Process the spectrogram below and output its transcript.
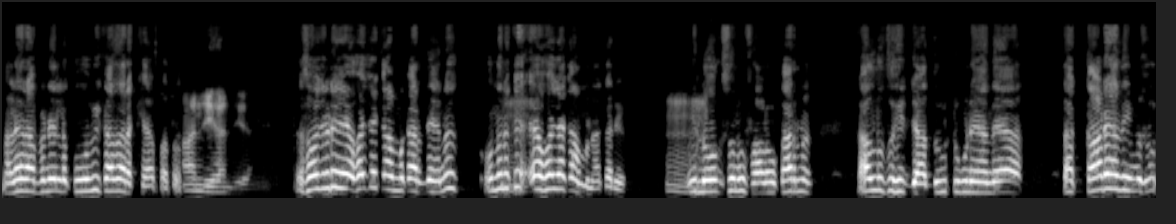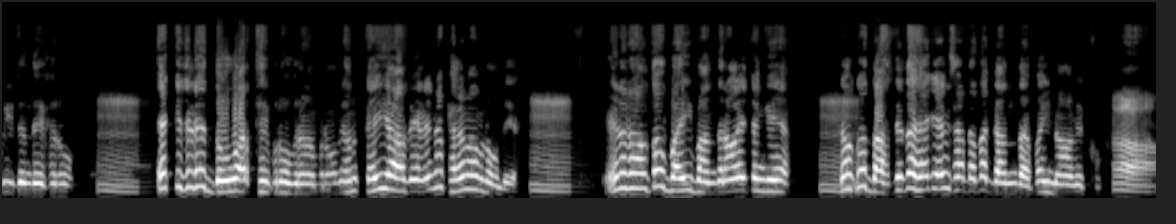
ਨਾਲੇ ਰੱਬ ਨੇ ਲਕੋ ਵੀ ਕਾਹਦਾ ਰੱਖਿਆ ਆਪਾਂ ਤੋਂ। ਹਾਂਜੀ ਹਾਂਜੀ ਹਾਂਜੀ। ਤੇ ਸੋ ਜਿਹੜੇ ਇਹੋ ਜਿਹੇ ਕੰਮ ਕਰਦੇ ਆ ਨਾ ਉਹਨਾਂ ਨੇ ਕਿ ਇਹੋ ਜਿਹਾ ਕੰਮ ਨਾ ਕਰਿਓ। ਵੀ ਲੋਕ ਤੁਹਾਨੂੰ ਫਾਲੋ ਕਰਨ। ਕੱਲ ਨੂੰ ਤੁਸੀਂ ਜਾਦੂ ਟੂਣਿਆਂ ਦੇ ਆ ਤਾਂ ਕਾੜਿਆਂ ਦੀ ਮਸ਼ਹੂਰੀ ਦਿੰਦੇ ਫਿਰੋ। ਇੱਕ ਜਿਹੜੇ ਦੋ ਅਰਥੇ ਪ੍ਰੋਗਰਾਮ ਬਣਾਉਂਦੇ ਹੁਣ ਕਈ ਆਦੇ ਨੇ ਨਾ ਫਿਲਮਾਂ ਬਣਾਉਂਦੇ ਆ। ਇਹਨਾਂ ਨਾਲ ਤਾਂ ਬਾਈ ਬਾਂਦਰਾਂ ਵਾਲੇ ਚੰਗੇ ਆ। ਕਿਉਂਕਿ ਉਹ ਦੱਸਦੇ ਤਾਂ ਹੈਗੇ ਆ ਵੀ ਸਾਡਾ ਤਾਂ ਗੰਦ ਆ ਭਾਈ ਨਾ ਵੇਖੋ। ਹਾਂ।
